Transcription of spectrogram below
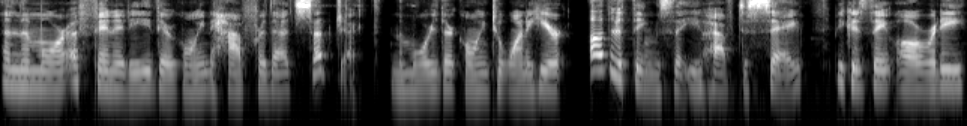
and the more affinity they're going to have for that subject, the more they're going to want to hear other things that you have to say because they already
